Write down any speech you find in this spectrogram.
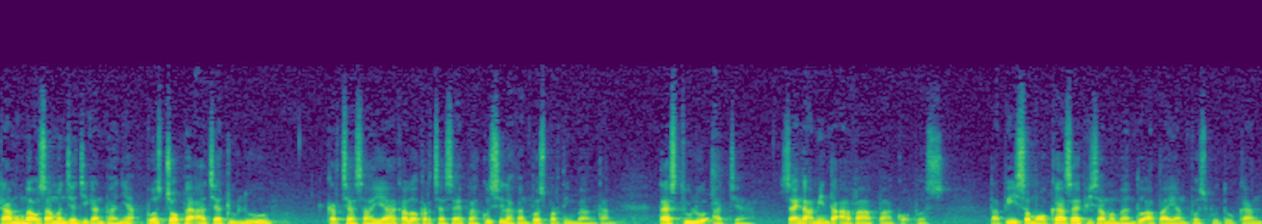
kamu nggak usah menjanjikan banyak, bos coba aja dulu kerja saya, kalau kerja saya bagus silahkan bos pertimbangkan. Tes dulu aja saya nggak minta apa-apa kok bos. Tapi semoga saya bisa membantu apa yang bos butuhkan.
